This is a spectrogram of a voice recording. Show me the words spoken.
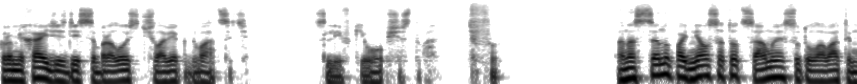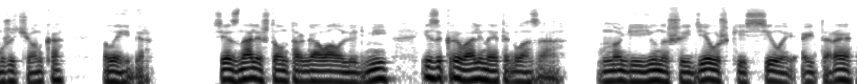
Кроме Хайди здесь собралось человек двадцать. Сливки общества. Тьфу. А на сцену поднялся тот самый сутуловатый мужичонка Лейбер. Все знали, что он торговал людьми и закрывали на это глаза. Многие юноши и девушки с силой Айтере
